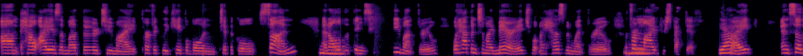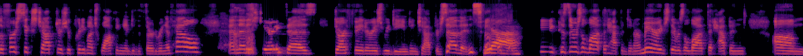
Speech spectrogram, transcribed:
um, how I, as a mother to my perfectly capable and typical son, mm-hmm. and all of mm-hmm. the things he went through, what happened to my marriage, what my husband went through mm-hmm. from my perspective. Yeah. Right. And so the first six chapters, you're pretty much walking into the third ring of hell. And then, as Jerry says, Darth Vader is redeemed in chapter seven. So, yeah. Because there was a lot that happened in our marriage. There was a lot that happened um,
